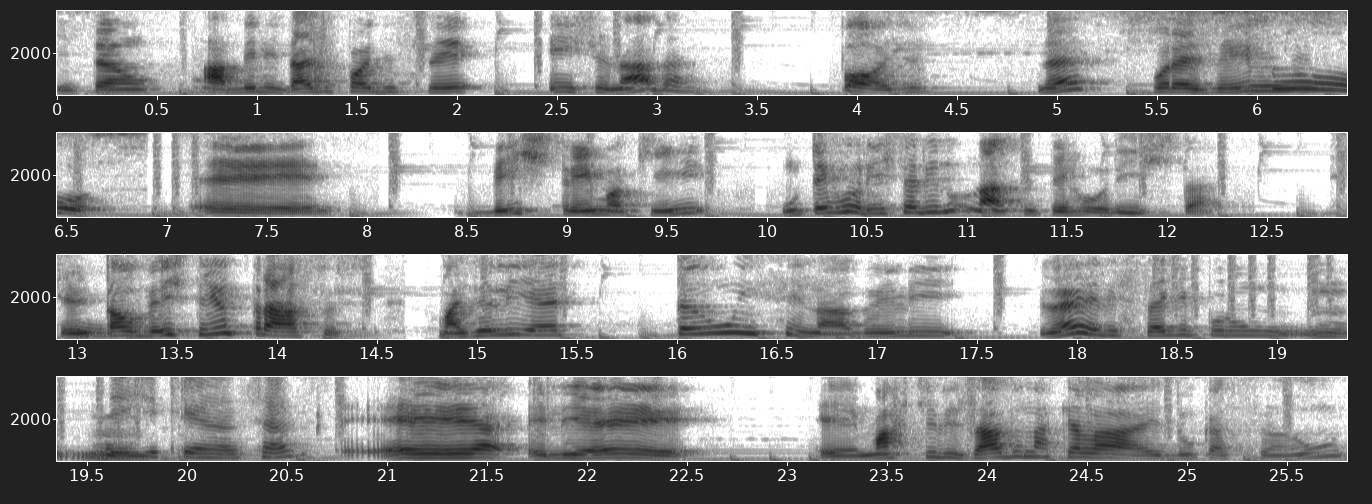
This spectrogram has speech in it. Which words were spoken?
Então, a habilidade pode ser ensinada? Pode, né? Por exemplo, uhum. é, bem extremo aqui, um terrorista ele não nasce terrorista. Sim. Ele talvez tenha traços, mas ele é tão ensinado, ele, né, ele segue por um, um desde criança. É, ele é, é martirizado naquela educação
